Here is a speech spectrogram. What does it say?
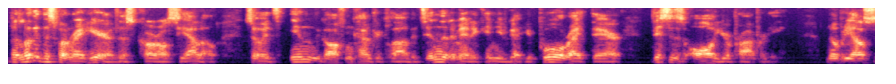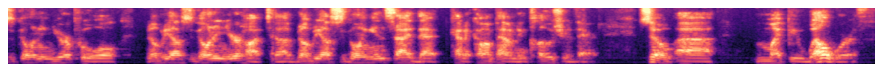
but look at this one right here, this Coral Cielo. So it's in the Golf and Country Club. It's in the Dominican. You've got your pool right there. This is all your property. Nobody else is going in your pool. Nobody else is going in your hot tub. Nobody else is going inside that kind of compound enclosure there. So uh, might be well worth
